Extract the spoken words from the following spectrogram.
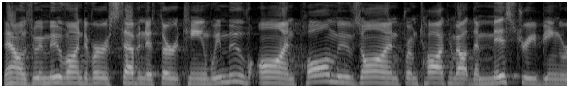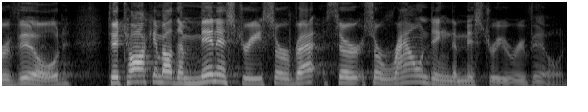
Now, as we move on to verse 7 to 13, we move on. Paul moves on from talking about the mystery being revealed to talking about the ministry sur- sur- surrounding the mystery revealed.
